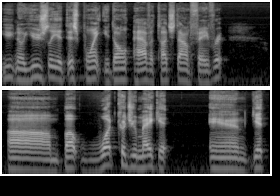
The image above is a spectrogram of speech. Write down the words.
You know, usually at this point, you don't have a touchdown favorite. Um, but what could you make it and get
